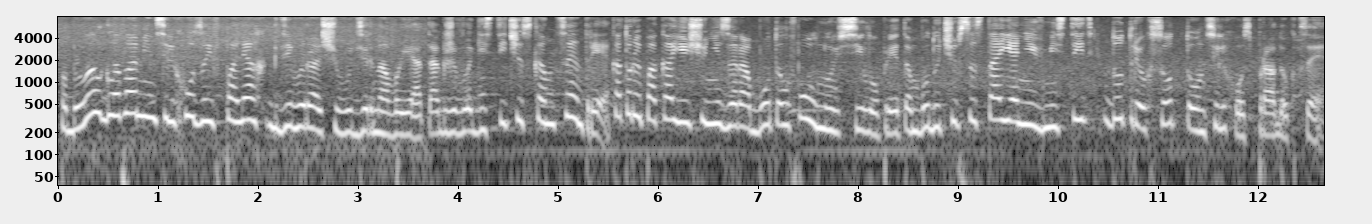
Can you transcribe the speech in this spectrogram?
Побывал глава Минсельхоза и в полях, где выращивают зерновые, а также в логистическом центре, который пока еще не заработал в полную силу, при этом будучи в состоянии вместить до 300 тонн сельхозпродукции.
